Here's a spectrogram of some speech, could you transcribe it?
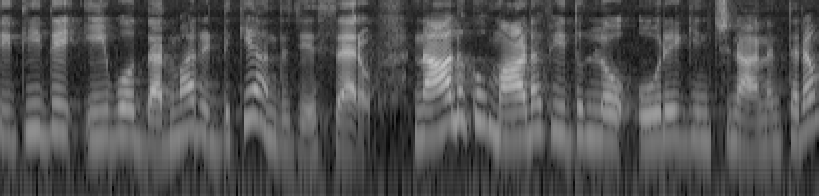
తితిదే ఈవో ధర్మారెడ్డికి అందజేశారు. నాలుగు మాడవీధుల్లో ఊరేగించిన అనంతరం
